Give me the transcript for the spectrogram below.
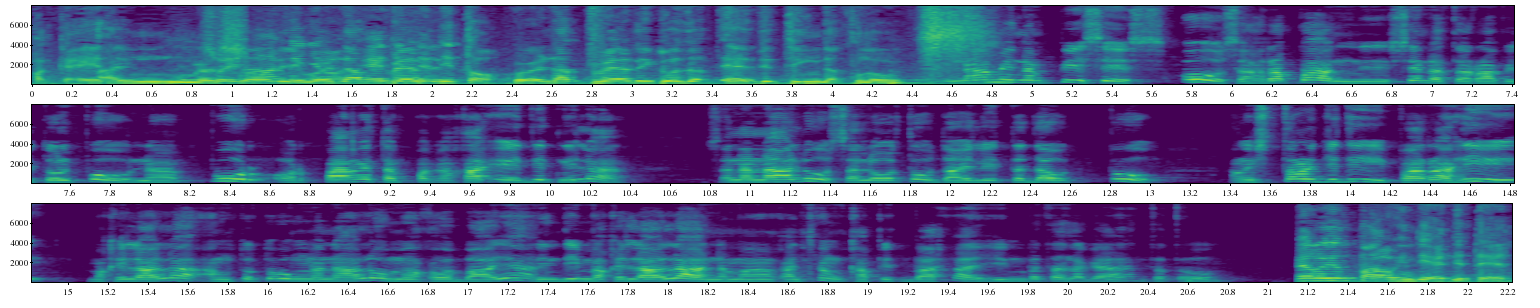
pagka-edit. I'm so, sorry, we're not, very, ito. we're not very good at editing the clothes. Namin ng pieces o sa harapan ni Senator Rapi Tulfo na poor or pangit ang pagkaka-edit nila sa nanalo sa loto dahil ito daw to ang strategy para hi makilala ang totoong nanalo mga kababayan hindi makilala ng mga kanyang kapitbahay yun ba talaga totoo Pero yung tao hindi edited.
